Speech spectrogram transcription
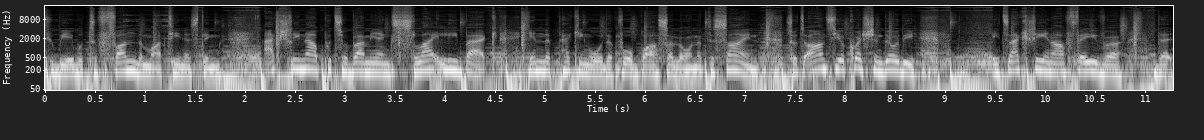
to be able to fund the Martinez thing actually now puts Aubameyang slightly back in the pecking order for Barcelona to sign. So to answer your question Dodi, it's actually in our favor that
